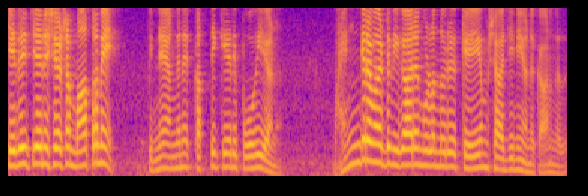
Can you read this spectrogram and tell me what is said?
ചെയ്തതിന് ശേഷം മാത്രമേ പിന്നെ അങ്ങനെ കത്തിക്കേറി പോവുകയാണ്. ഭയങ്കരമായിട്ട് വികാരം കൊള്ളുന്ന ഒരു കെ എം ഷാജിനെയാണ് കാണുന്നത്.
